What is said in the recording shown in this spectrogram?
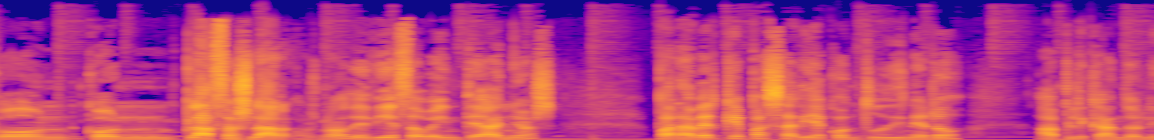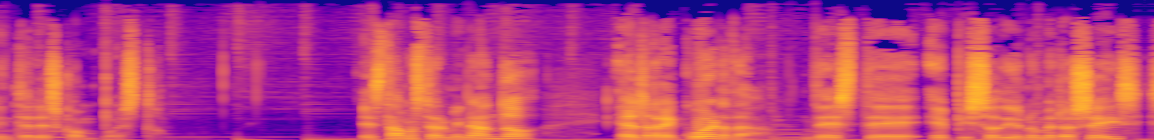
con, con, plazos largos, ¿no? De 10 o 20 años, para ver qué pasaría con tu dinero aplicando el interés compuesto. Estamos terminando. El recuerda de este episodio número 6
